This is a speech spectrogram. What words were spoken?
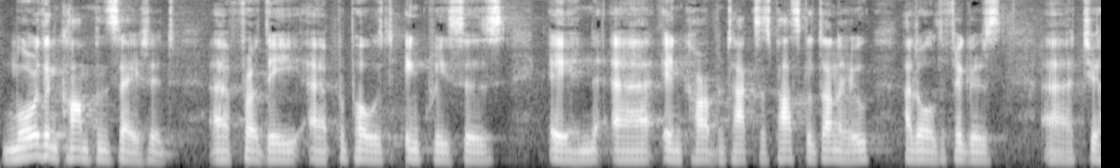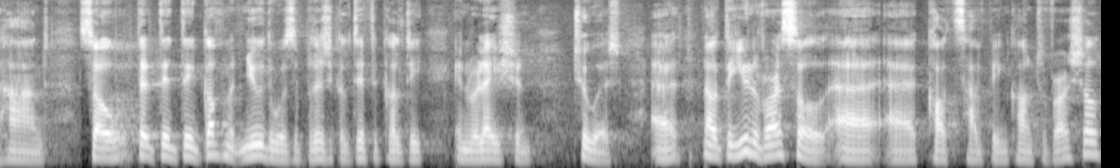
more than compensated uh, for the uh, proposed increases in, uh, in carbon taxes. Paschal Donohoe had all the figures uh, to hand. So the, the, the, government knew there was a political difficulty in relation to it. Uh, now, the universal cuts have been controversial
